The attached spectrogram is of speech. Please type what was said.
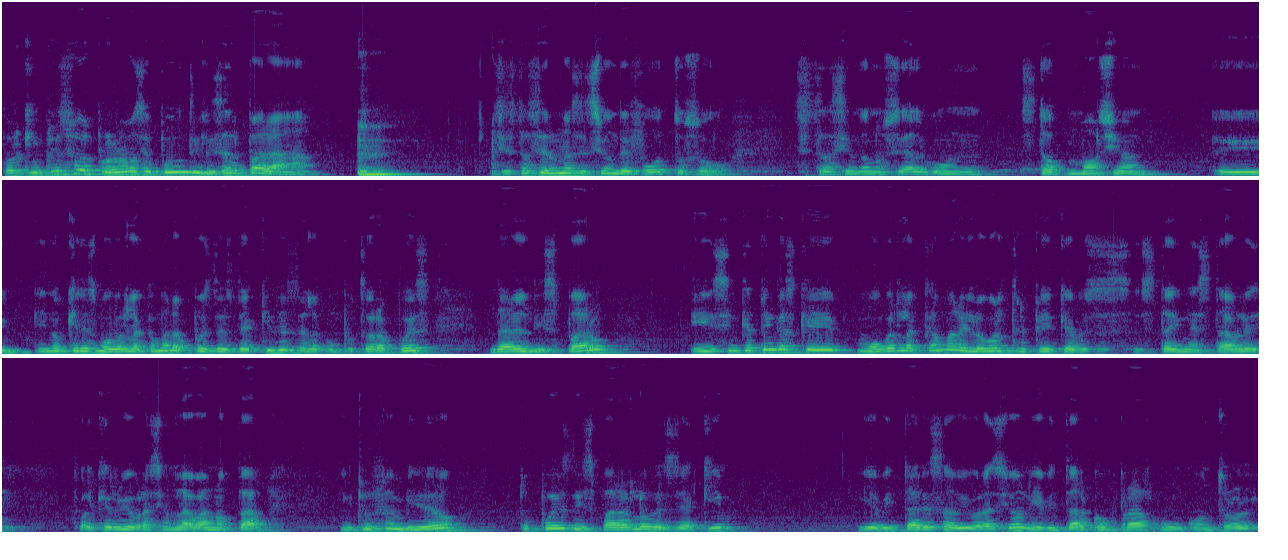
porque incluso el programa se puede utilizar para si estás en una sesión de fotos o si estás haciendo no sé algún stop motion eh, y no quieres mover la cámara pues desde aquí desde la computadora puedes dar el disparo y sin que tengas que mover la cámara y luego el tripié que a veces está inestable cualquier vibración la va a notar incluso en video tú puedes dispararlo desde aquí y evitar esa vibración y evitar comprar un control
